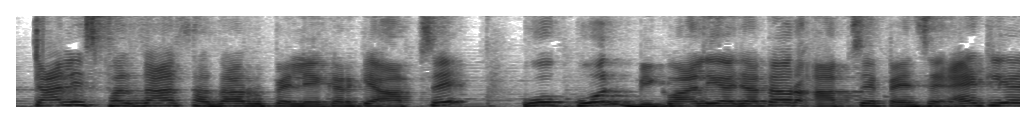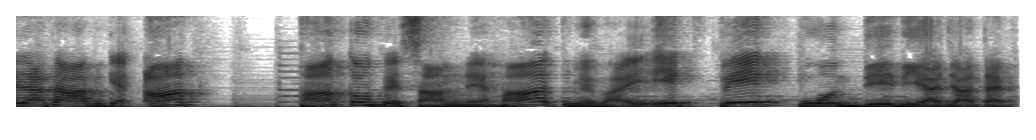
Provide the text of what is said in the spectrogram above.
चालीस पचास हज़ार रुपए लेकर के आपसे वो फ़ोन बिकवा लिया जाता है और आपसे पैसे ऐट लिया जाता है, आपके आँख आँखों के सामने, हाथ में भाई, एक फेक फ़ोन दे दिया जाता है।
